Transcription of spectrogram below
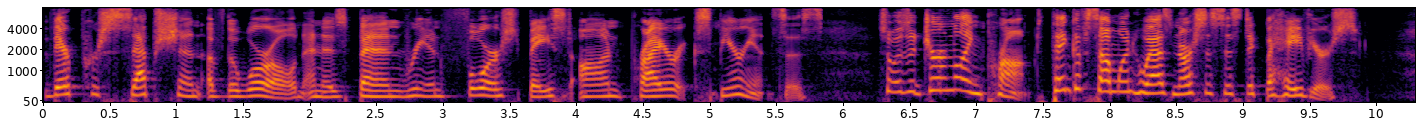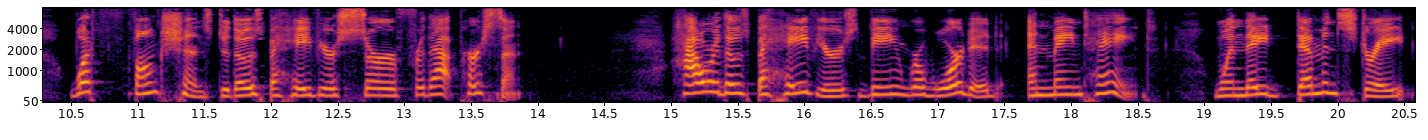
their perception of the world and has been reinforced based on prior experiences. So, as a journaling prompt, think of someone who has narcissistic behaviors. What functions do those behaviors serve for that person? How are those behaviors being rewarded and maintained? When they demonstrate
